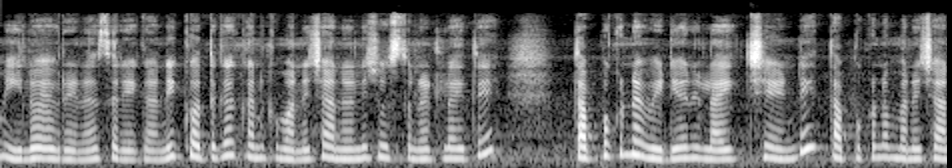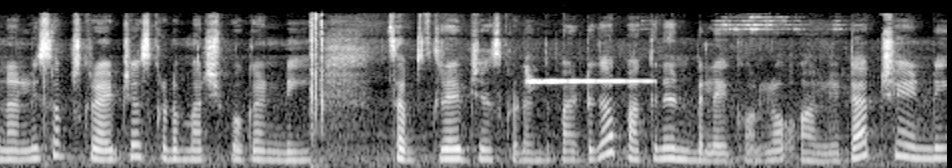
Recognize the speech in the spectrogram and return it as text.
మీలో ఎవరైనా సరే కానీ కొత్తగా కనుక మన ఛానల్ని చూస్తున్నట్లయితే తప్పకుండా వీడియోని లైక్ చేయండి. తప్పకుండా మన ఛానల్ని సబ్స్క్రైబ్ చేసుకోవడం మర్చిపోకండి. సబ్స్క్రైబ్ చేసుకోవడంతో పాటుగా పక్కనే ఉన్న బెల్ ఐకాన్లో ఆన్లీ ట్యాప్ చేయండి.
